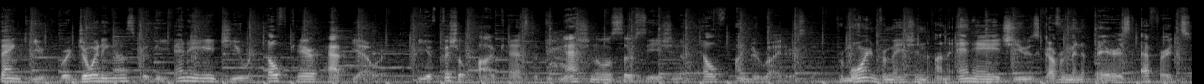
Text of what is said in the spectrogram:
Thank you for joining us for the NAHU Healthcare Happy Hour, the official podcast of the National Association of Health Underwriters. For more information on NAHU's government affairs efforts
